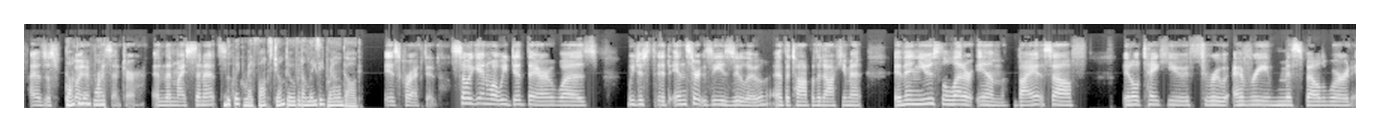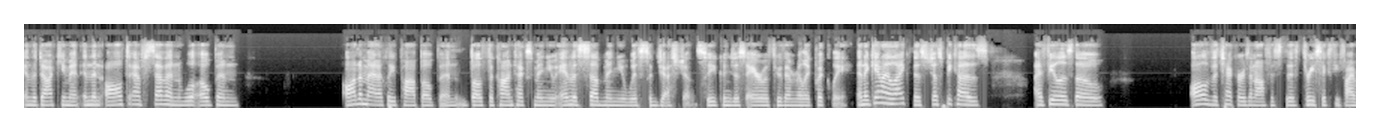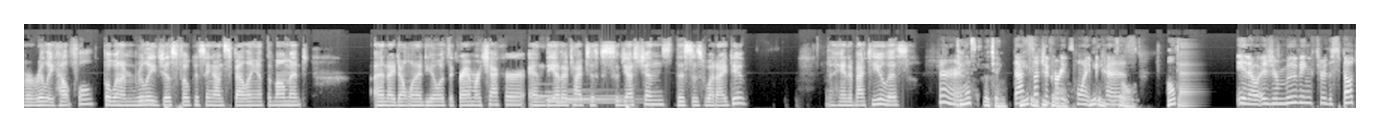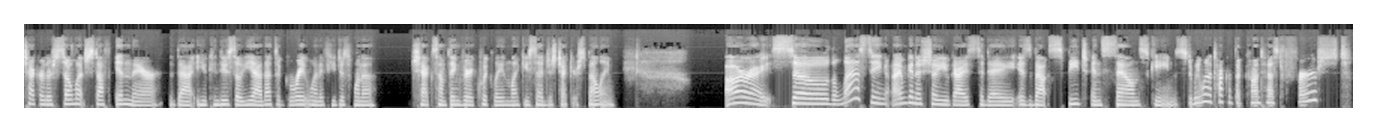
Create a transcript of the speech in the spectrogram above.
I'll just go ahead Document and one. press enter. And then my sentence the quick red fox jumped over the lazy brown dog. is corrected. So again, what we did there was we just did insert Z Zulu at the top of the document and then use the letter M by itself. It'll take you through every misspelled word in the document and then Alt F7 will open automatically pop open both the context menu and the sub menu with suggestions. So you can just arrow through them really quickly. And again, I like this just because I feel as though all of the checkers in Office the 365 are really helpful, but when I'm really just focusing on spelling at the moment and I don't want to deal with the grammar checker and the other types of suggestions, this is what I do. I'll hand it back to you, Liz. Sure. Task switching. That's Meeting such a great point Meeting because- control. Alt F. you know, as you're moving through the spell checker, there's so much stuff in there that you can do. So yeah, that's a great one if you just want to check something very quickly. And like you said, just check your spelling. All right. So the last thing I'm going to show you guys today is about speech and sound schemes. Do we want to talk about the contest first?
